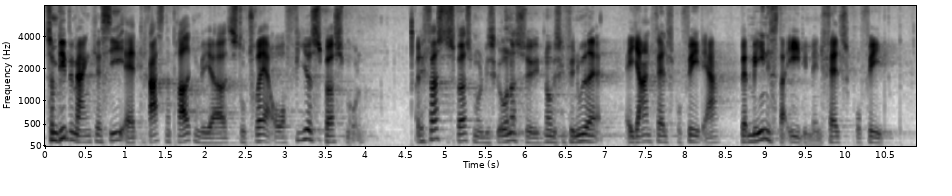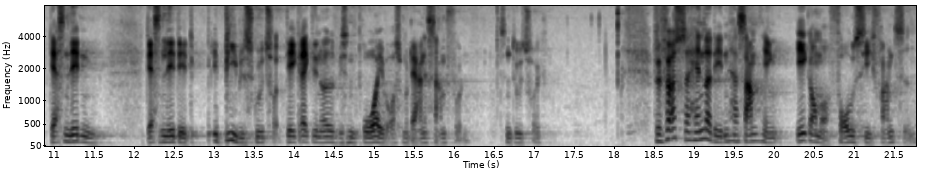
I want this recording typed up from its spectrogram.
Som bibemærken kan jeg sige, at resten af prædiken vil jeg strukturere over fire spørgsmål. Og det første spørgsmål, vi skal undersøge, når vi skal finde ud af, at jeg er en falsk profet, er, hvad menes der egentlig med en falsk profet? Det er sådan lidt, en, det er sådan lidt et, et bibelsk udtryk. Det er ikke rigtig noget, vi sådan bruger i vores moderne samfund. Sådan et udtryk. For først så handler det i den her sammenhæng ikke om at forudsige fremtiden.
